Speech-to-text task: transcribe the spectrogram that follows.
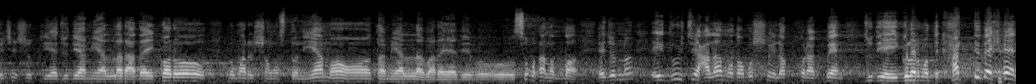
বেশি শুকরিয়া যদি আমি আল্লাহর আদায় করো, তোমার সমস্ত নিয়ামত আমি আল্লাহ বাড়াইয়া দেব। সুবহানাল্লাহ। এজন্য এই দুইটি আলামত অবশ্যই লক্ষ্য রাখবেন। যদি এইগুলোর মধ্যে ঘাটতি দেখেন,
